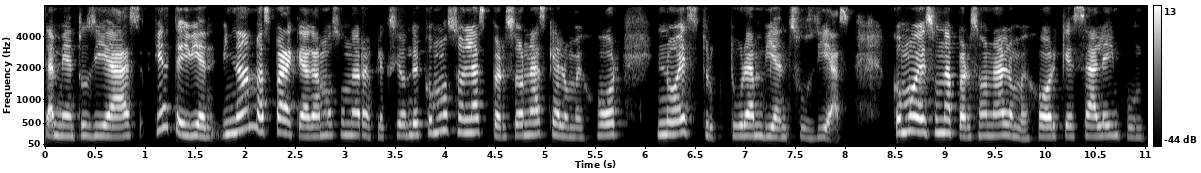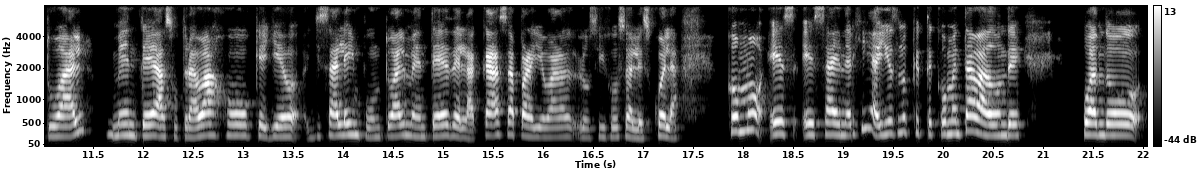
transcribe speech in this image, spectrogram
también tus días. Fíjate bien, y nada más para que hagamos una reflexión de cómo son las personas que a lo mejor no estructuran bien sus días. ¿Cómo es una persona a lo mejor que sale impuntualmente a su trabajo, que sale impuntualmente de la casa para llevar a los hijos a la escuela? ¿Cómo es esa energía? Y es lo que te comentaba, donde cuando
